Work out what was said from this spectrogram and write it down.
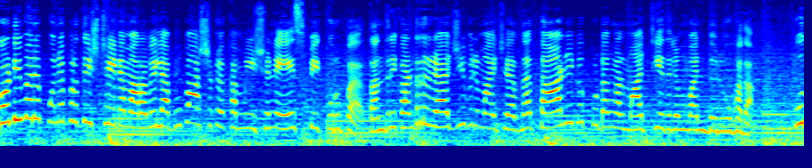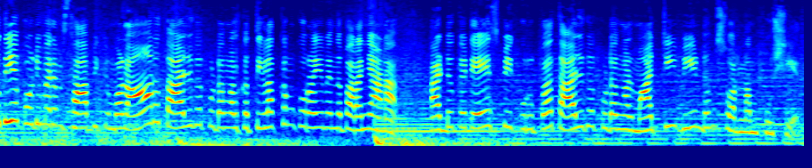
കൊടിമര പുനഃപ്രതിഷ്ഠയുടെ മറവിൽ അഭിഭാഷക commission A S P Kurup. Thantri Kandar രാജീവരുമായി ചേർന്ന് താഴികക്കുടങ്ങൾ മാറ്റിയതിലും വൻ ദുരൂഹത. പുതിയ കൊടിമരം സ്ഥാപിക്കുമ്പോൾ ആറ് താഴികക്കുടങ്ങൾക്ക് തിളക്കം കുറയുമെന്ന് പറഞ്ഞാണ് advocate A S P Kurup താഴികക്കുടങ്ങൾ മാറ്റി വീണ്ടും സ്വർണം പൂശിയത്.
